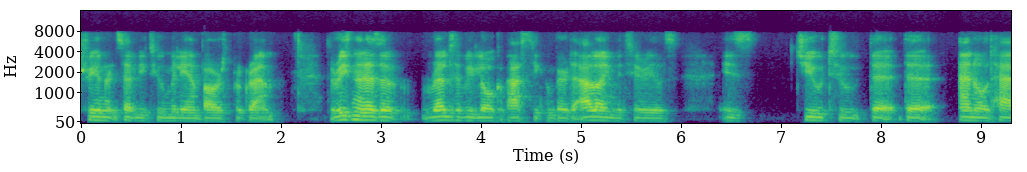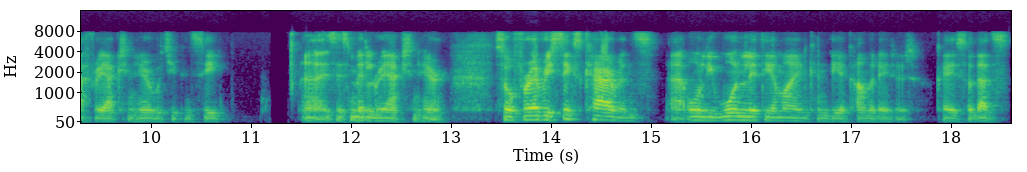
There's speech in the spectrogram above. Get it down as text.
372 milliamp hours per gram. The reason it has a relatively low capacity compared to alloying materials is due to the, the anode half reaction here, which you can see uh, is this middle reaction here. So for every six carbons, uh, only one lithium ion can be accommodated. Okay, so that's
